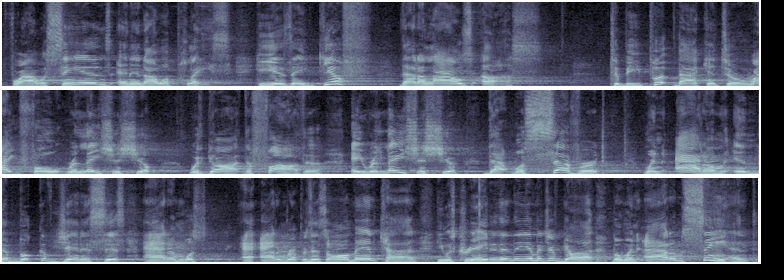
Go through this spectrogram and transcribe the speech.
for our sins and in our place. He is a gift that allows us to be put back into a rightful relationship with God the Father, a relationship that was severed when Adam, in the book of Genesis, Adam was Adam represents all mankind. He was created in the image of God, but when Adam sinned,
